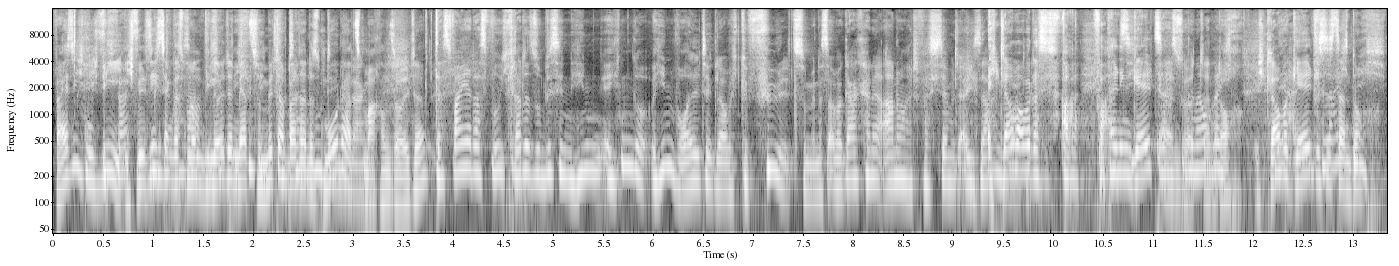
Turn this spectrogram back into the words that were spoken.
Weiß ich nicht wie. Ich, weiß- will nicht sagen, dass man die ich- Leute ich mehr zum Mitarbeiter des Monats machen sollte. Das war ja das, wo ich gerade so ein bisschen hin, hin, hin wollte, glaube ich, gefühlt zumindest, aber gar keine Ahnung hatte, was ich damit eigentlich sagen Ich glaube wollte. aber, dass es vor- vor allen Dingen Geld sein wird dann recht. doch. Ich glaube, Geld ist es dann doch. Nicht.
